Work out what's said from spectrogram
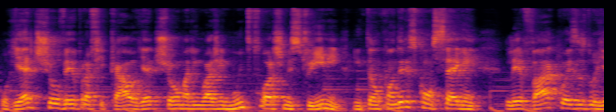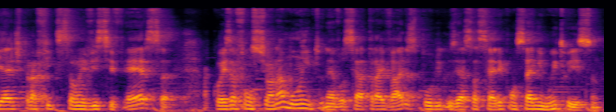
O reality show veio para ficar, o reality show é uma linguagem muito forte no streaming, então quando eles conseguem levar coisas do reality para ficção e vice-versa, a coisa funciona muito, né? Você atrai vários públicos e essa série consegue muito isso.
